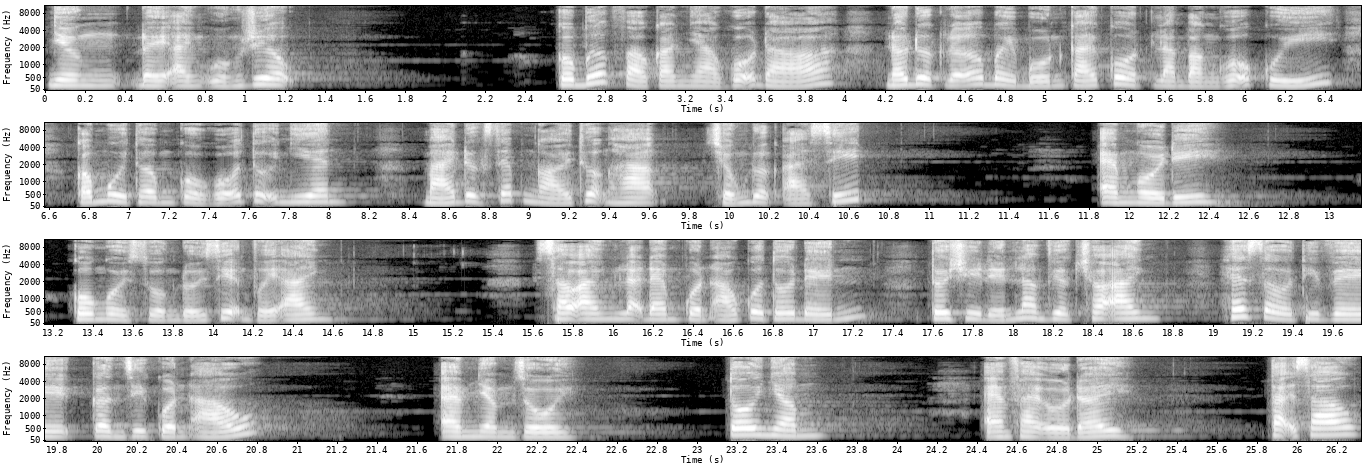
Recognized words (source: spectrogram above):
nhưng đây anh uống rượu. Cô bước vào căn nhà gỗ đó, nó được đỡ bởi bốn cái cột làm bằng gỗ quý, có mùi thơm của gỗ tự nhiên, mái được xếp ngói thượng hạng, chống được axit. Em ngồi đi. Cô ngồi xuống đối diện với anh. Sao anh lại đem quần áo của tôi đến? Tôi chỉ đến làm việc cho anh. Hết giờ thì về, cần gì quần áo? Em nhầm rồi. Tôi nhầm. Em phải ở đây. Tại sao?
